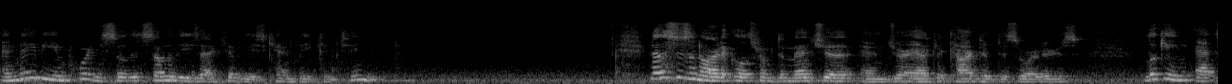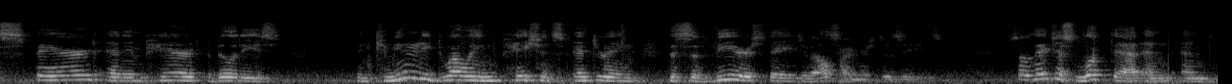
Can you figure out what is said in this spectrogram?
and may be important so that some of these activities can be continued. Now, this is an article it's from Dementia and Geriatric Cognitive Disorders, looking at spared and impaired abilities in community dwelling patients entering the severe stage of Alzheimer's disease. So they just looked at and, and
